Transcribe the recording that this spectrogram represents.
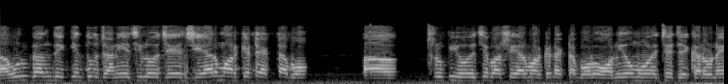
রাহুল গান্ধী কিন্তু জানিয়েছিল যে শেয়ার মার্কেটে একটা ত্রুটি হয়েছে বা শেয়ার মার্কেট একটা বড় অনিয়ম হয়েছে যে কারণে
